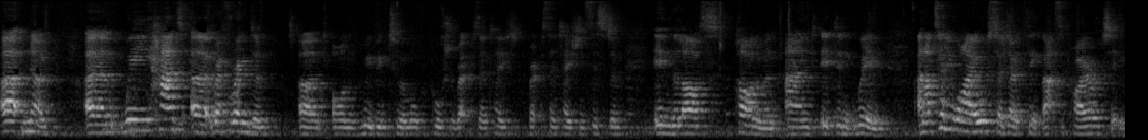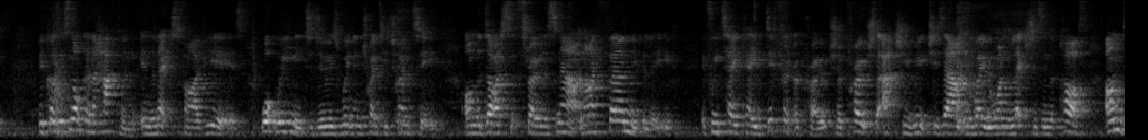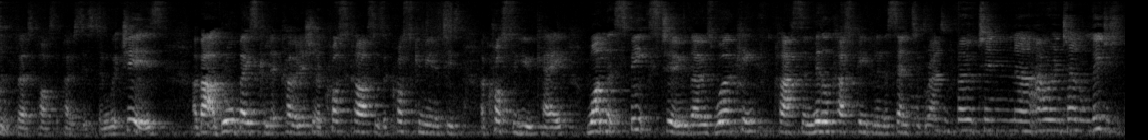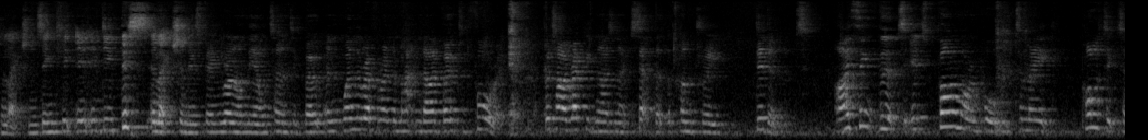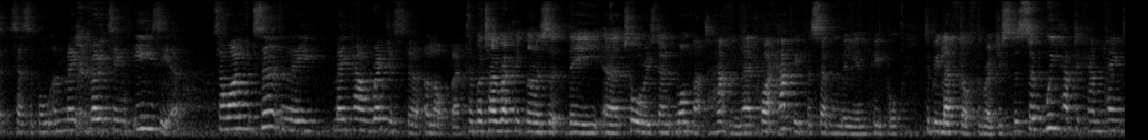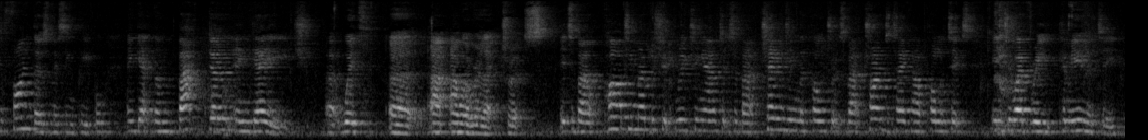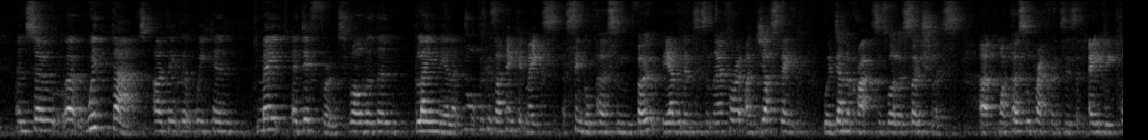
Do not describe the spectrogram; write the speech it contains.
Uh, no. Um, we had a referendum um, on moving to a more proportional representation, representation system in the last Parliament and it didn't win. And I'll tell you why I also don't think that's a priority. Because it's not going to happen in the next five years. What we need to do is win in 2020 on the dice that's thrown us now. And I firmly believe if we take a different approach, an approach that actually reaches out in the way we won elections in the past under the first past the post system, which is about a broad-based coalition across classes, across communities, across the UK, one that speaks to those working class and middle class people in the centre ground. To vote in uh, our internal leadership elections. In, indeed, this election is being run on the alternative vote, and when the referendum happened, I voted for it. But I recognise and accept that the country didn't. I think that it's far more important to make politics accessible and make voting easier. So I would certainly make our register a lot better, but I recognise that the uh, Tories don't want that to happen. They're quite happy for 7 million people to be left off the register. So we have to campaign to find those missing people and get them back. Don't engage uh, with uh, our electorates. It's about party membership reaching out, it's about changing the culture, it's about trying to take our politics into every community. And so, uh, with that, I think that we can make a difference rather than blame the electorate. Not because I think it makes a single person vote, the evidence isn't there for it. I just think we're Democrats as well as socialists. Uh, my personal preference is AV.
